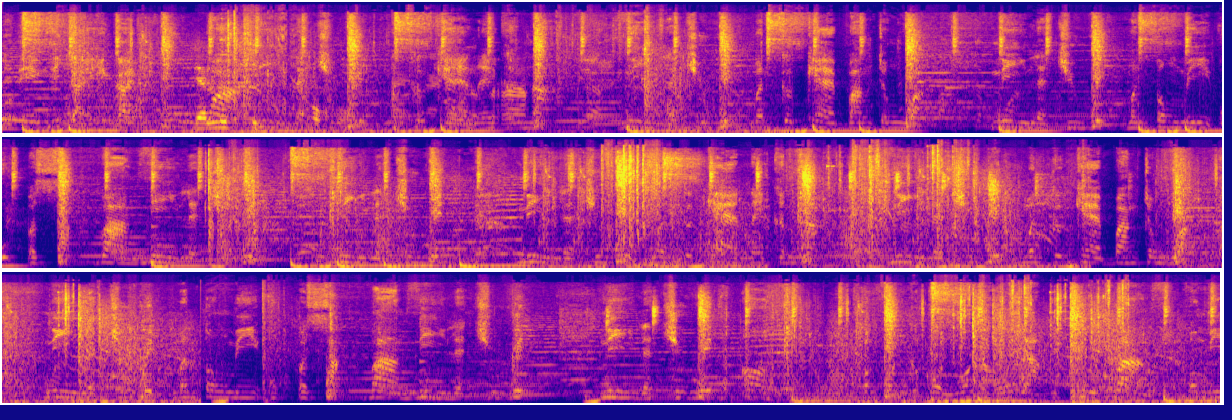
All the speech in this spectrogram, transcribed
ตัวเองให้ใหญ่ให้กลายเป็นผู้ว่านี่แหละชีวิต มักนี่แหละชีวิตมันก็แค่บางจังหวะ นี่แหละชีวิตมันต้องมีอุปสรรคบ้างนี่แหละชีวิต นี่แหละชีวิต นี่แหละชีวิตมันก็แค่ในขณะนี่แหละชีวิตมันก็แค่บางจังหวะ นี่แหละชีวิตมันต้องมีอุปสรรคบ้างนี่แหละชีวิต นี่แหละชีวิตอ้อบางคนก็บ่นว่าเหงาอยากไปพูดบ้างพอมี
